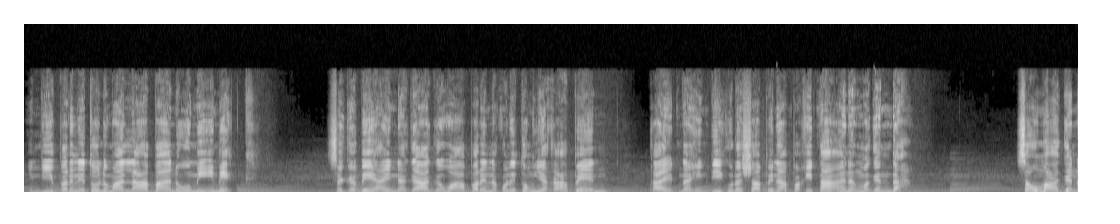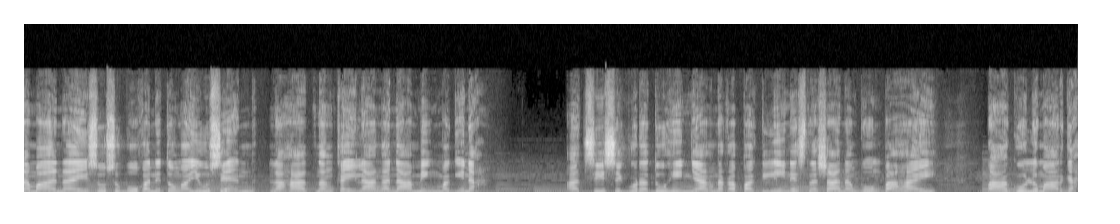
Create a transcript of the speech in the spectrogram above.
Hindi pa rin ito lumalaban o umiimik. Sa gabi ay nagagawa pa rin ako nitong yakapin kahit na hindi ko na siya pinapakitaan ng maganda. Sa umaga naman ay susubukan nitong ayusin lahat ng kailangan naming mag-ina. At sisiguraduhin niyang nakapaglinis na siya ng buong bahay bago lumarga.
